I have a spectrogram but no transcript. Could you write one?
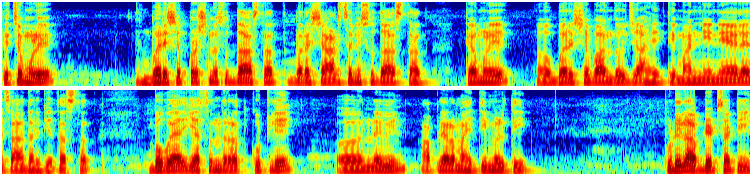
त्याच्यामुळे बरेचसे प्रश्नसुद्धा असतात बऱ्याचशा अडचणीसुद्धा असतात. त्यामुळे बरेचसे बांधव जे आहेत ते मान्य न्यायालयाचा आधार घेत असतात. बघूया या संदर्भात कुठले नवीन आपल्याला माहिती मिळते पुढील अपडेटसाठी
